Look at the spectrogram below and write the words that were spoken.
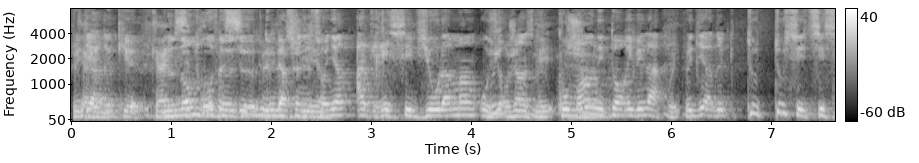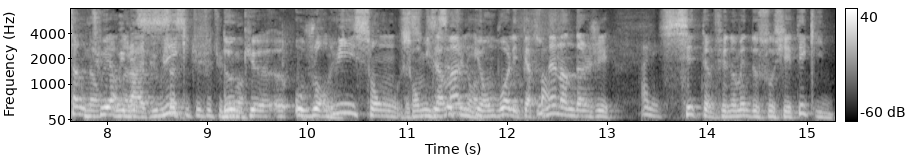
Je veux dire, que le nombre de, personnels soignants agressés violemment aux urgences. Comment en est-on arrivé là Je veux dire, tous ces, sanctuaires de la République, donc euh, aujourd'hui, sont mis à mal et on voit les personnels en danger. C'est un phénomène de société qui,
